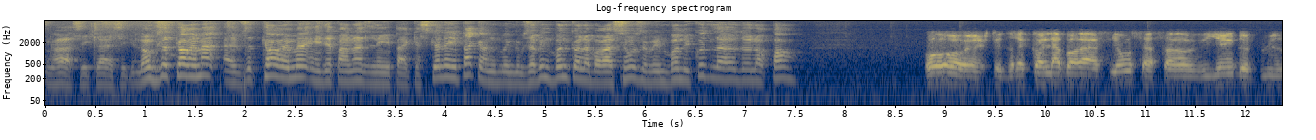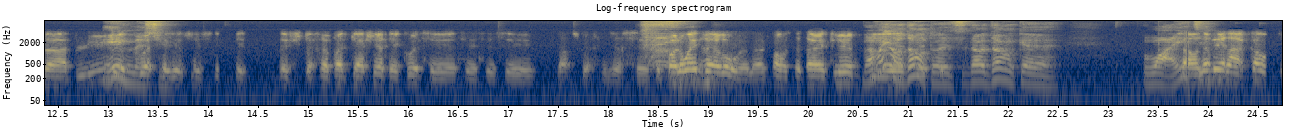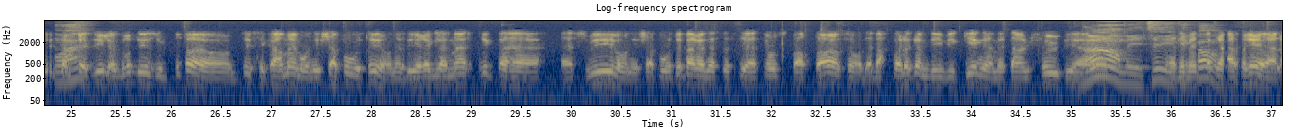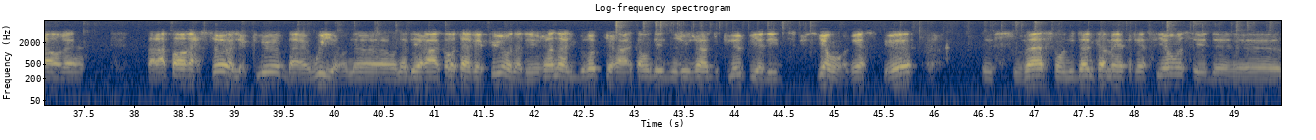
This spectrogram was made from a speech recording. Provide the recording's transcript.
Ah, c'est clair, Donc, vous êtes carrément, vous êtes carrément indépendant de l'impact. Est-ce que l'impact, vous avez une bonne collaboration, vous avez une bonne écoute de, leur part? Oh, je te dirais collaboration, ça s'en vient de plus en plus. Et eh, monsieur. je te ferai pas de cachette, écoute, c'est. C'est pas loin de zéro. c'est un club. Ben voyons donc, donc, euh, Ouais. Ben, on a des rencontres. Comme je te dis, le groupe des Ultras, c'est quand même, on est chapeauté. On a des règlements stricts à, suivre. On est chapeauté par une association de supporters. On débarque pas là comme des vikings en mettant le feu. Puis, non, mais tu sais, après. Alors, euh, par rapport à ça, le club, ben oui, on a, on a des rencontres avec eux. On a des gens dans le groupe qui rencontrent des dirigeants du club. Puis il y a des discussions. Reste que, souvent, ce qu'on nous donne comme impression, c'est de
